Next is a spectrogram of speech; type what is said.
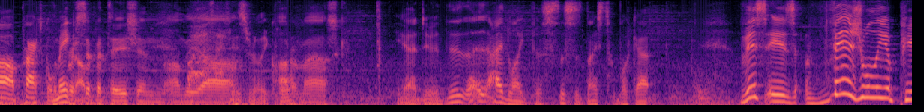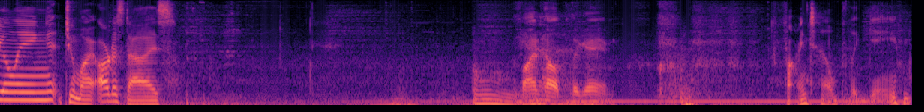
uh, practical makeup. Precipitation on the uh, is really cool. mask. Yeah, dude, this, I, I like this. This is nice to look at. This is visually appealing to my artist eyes. Find help the game. Find help the game.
